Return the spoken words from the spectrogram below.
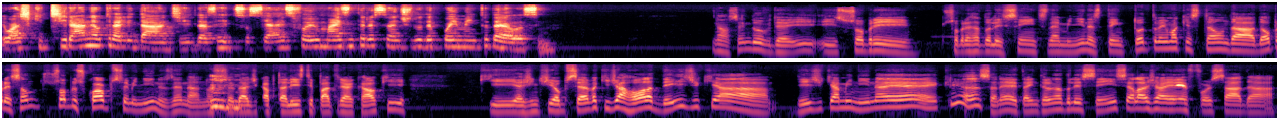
eu acho que tirar a neutralidade das redes sociais foi o mais interessante do depoimento dela, assim. Não, sem dúvida. E, e sobre, sobre as adolescentes, né, meninas, tem toda também uma questão da, da opressão sobre os corpos femininos, né, na, na uhum. sociedade capitalista e patriarcal que que a gente observa que já rola desde que a desde que a menina é, é criança, né? Tá entrando na adolescência, ela já é forçada a,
